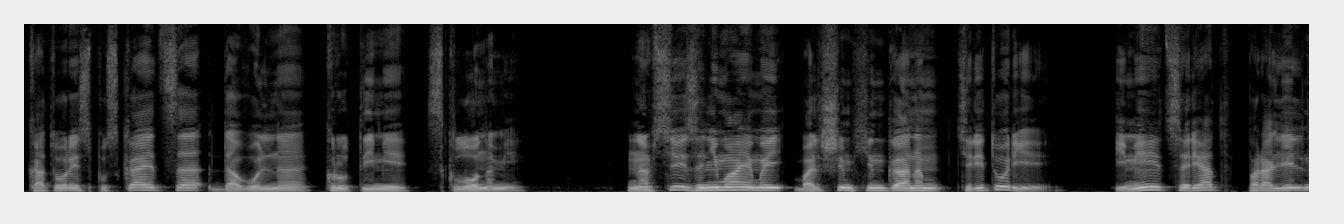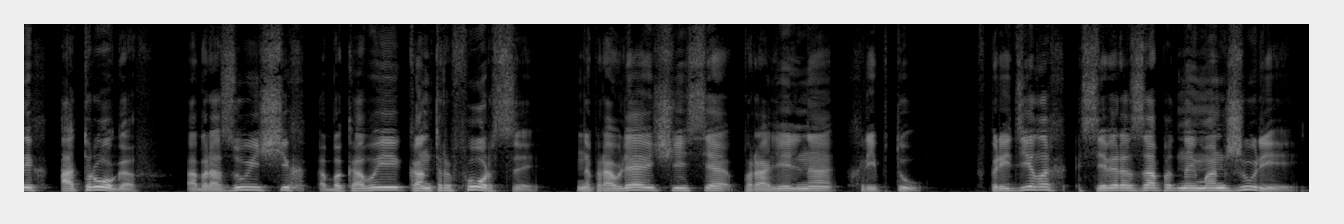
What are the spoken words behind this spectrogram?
который спускается довольно крутыми склонами. На всей занимаемой Большим Хинганом территории имеется ряд параллельных отрогов, образующих боковые контрфорсы, направляющиеся параллельно хребту. В пределах северо-западной Манчжурии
